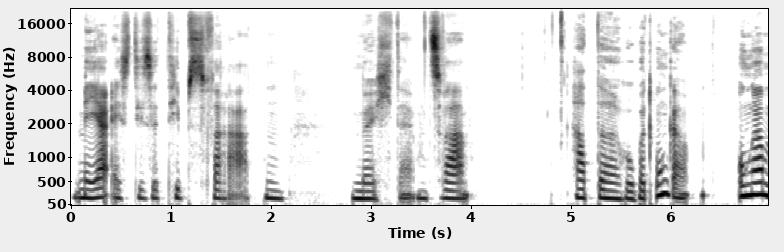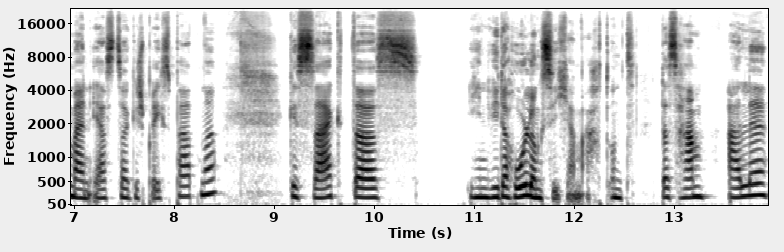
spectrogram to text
mehr als diese Tipps verraten möchte. Und zwar hat der Robert Unger, Unger, mein erster Gesprächspartner, gesagt, dass ihn Wiederholung sicher macht. Und das haben alle,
